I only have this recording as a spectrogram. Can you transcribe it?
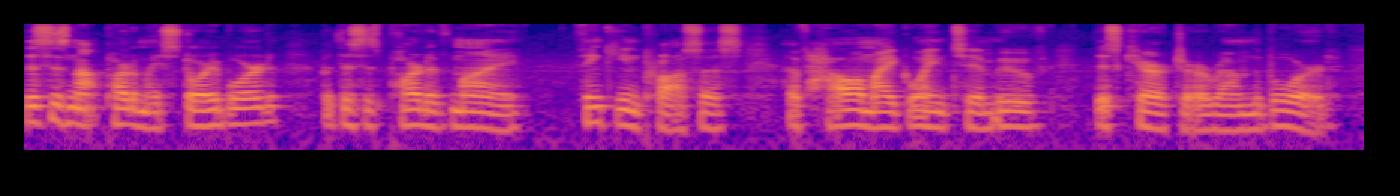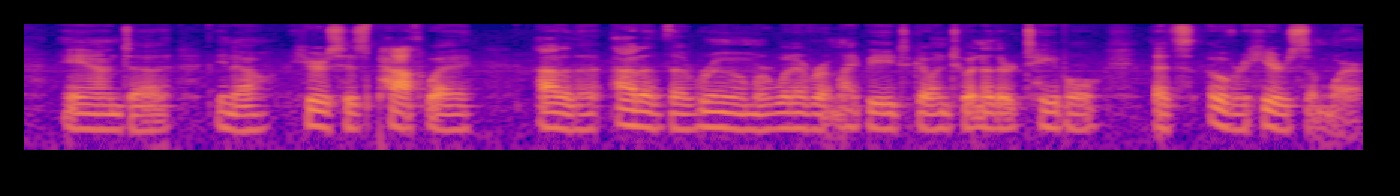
This is not part of my storyboard, but this is part of my thinking process of how am I going to move this character around the board. And, uh, you know, here's his pathway out of the out of the room or whatever it might be to go into another table that's over here somewhere.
